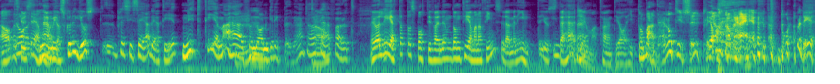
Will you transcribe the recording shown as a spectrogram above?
Ja, vad ska du säga nej, men jag skulle just eh, precis säga det att det är ett nytt tema här från Jan Grippe. Vi har inte hört Ja. det här förut. Jag har letat på Spotify, de, de temana finns ju där men inte just det här temat har inte jag hittat. De bara, det här låter ju surt. Ja. kan med. Bort med det.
